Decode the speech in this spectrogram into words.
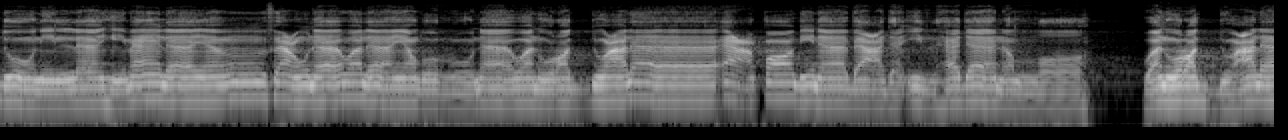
دون الله ما لا ينفعنا ولا يضرنا ونرد على أعقابنا بعد إذ هدانا الله. ونرد على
